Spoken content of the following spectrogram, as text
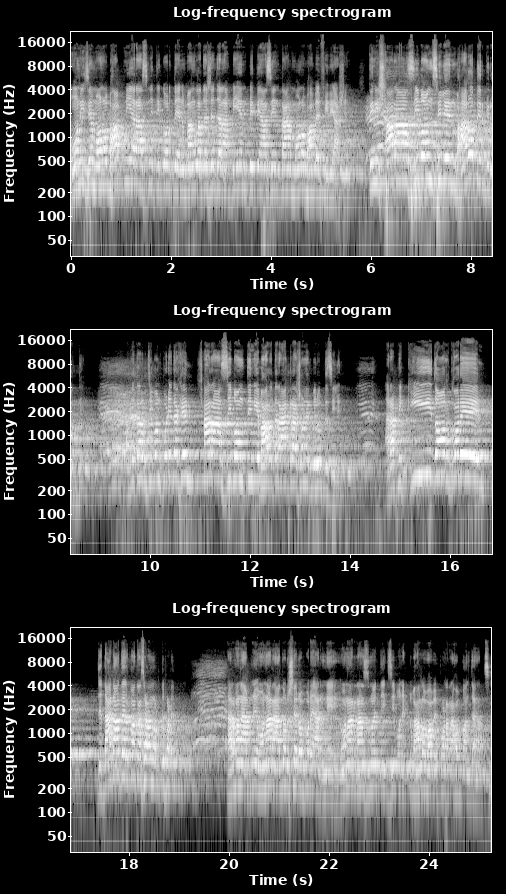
উনি যে মনোভাব নিয়ে রাজনীতি করতেন, বাংলাদেশে যারা বিএনপিতে আছেন, তার মনোভাবে ফিরে আসেন। তিনি সারা জীবন ছিলেন ভারতের বিরুদ্ধে। আপনি তার জীবন পড়ে দেখেন, সারা জীবন তিনি ভারতের আগ্রাসনের বিরুদ্ধে ছিলেন। আর আপনি কি দল করেন যে দাদাদের কথা ছাড়া নড়তে পারেন? তার মানে আপনি ওনার আদর্শের ওপরে আর নেই। ওনার রাজনৈতিক জীবন একটু ভালোভাবে পড়ার আহ্বান জানাচ্ছি।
